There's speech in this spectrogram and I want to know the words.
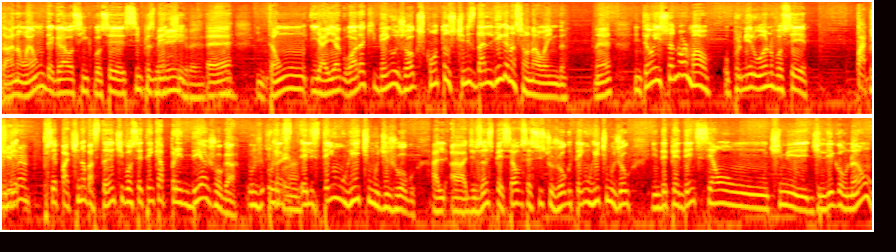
tá? Não é um degrau assim que você simplesmente grande, é. Então, e aí agora que vem os jogos contra os times da Liga Nacional ainda, né? Então isso é normal. O primeiro ano você Patina. Primeiro, você patina bastante e você tem que aprender a jogar. O eles, eles têm um ritmo de jogo. A, a divisão especial, você assiste o jogo, tem um ritmo de jogo. Independente se é um time de liga ou não,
